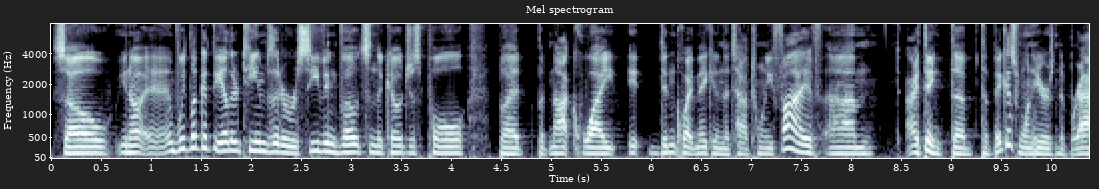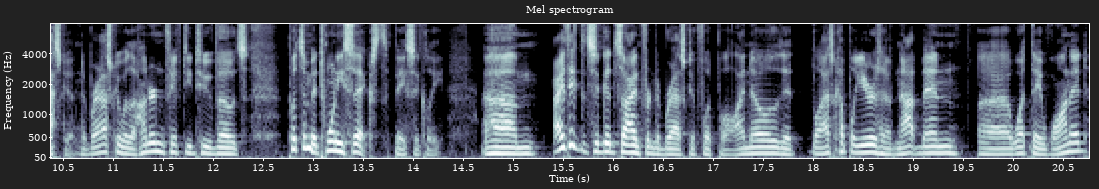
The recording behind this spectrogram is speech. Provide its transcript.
so you know, if we look at the other teams that are receiving votes in the coaches poll, but but not quite, it didn't quite make it in the top 25. Um, I think the the biggest one here is Nebraska. Nebraska with 152 votes puts them at 26th, basically. Um, I think that's a good sign for Nebraska football. I know that the last couple years have not been uh, what they wanted.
